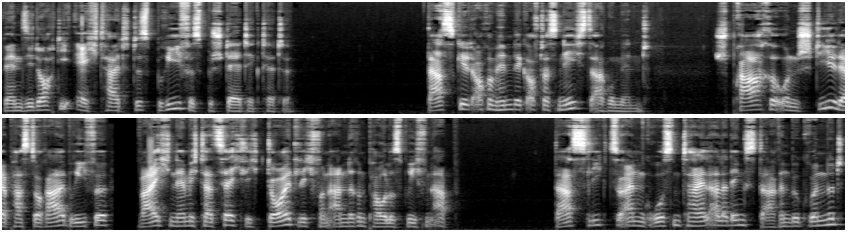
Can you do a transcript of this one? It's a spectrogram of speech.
wenn sie doch die Echtheit des Briefes bestätigt hätte. Das gilt auch im Hinblick auf das nächste Argument. Sprache und Stil der Pastoralbriefe weichen nämlich tatsächlich deutlich von anderen Paulusbriefen ab. Das liegt zu einem großen Teil allerdings darin begründet,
